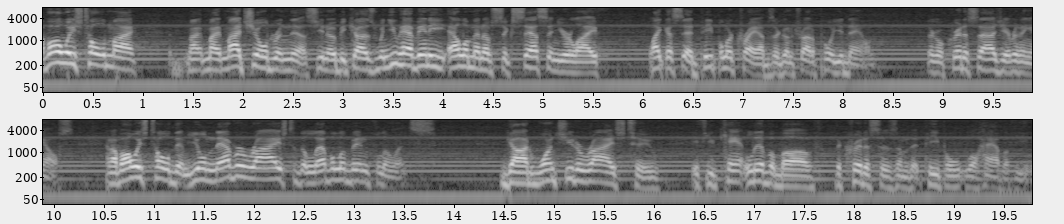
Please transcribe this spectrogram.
I've always told my, my, my, my, children this, you know, because when you have any element of success in your life, like I said, people are crabs. They're going to try to pull you down. They're going to criticize you, everything else. And I've always told them, you'll never rise to the level of influence God wants you to rise to if you can't live above the criticism that people will have of you.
